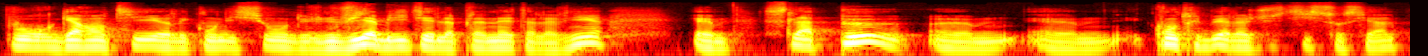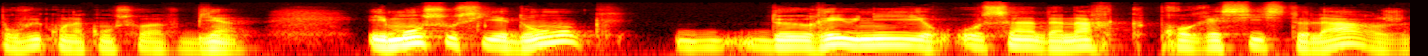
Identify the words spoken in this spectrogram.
pour garantir les conditions d'une viabilité de la planète à l'avenir, euh, cela peut euh, euh, contribuer à la justice sociale pourvu qu'on la conçoive bien. Et mon souci est donc de réunir au sein d'un arc progressiste large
